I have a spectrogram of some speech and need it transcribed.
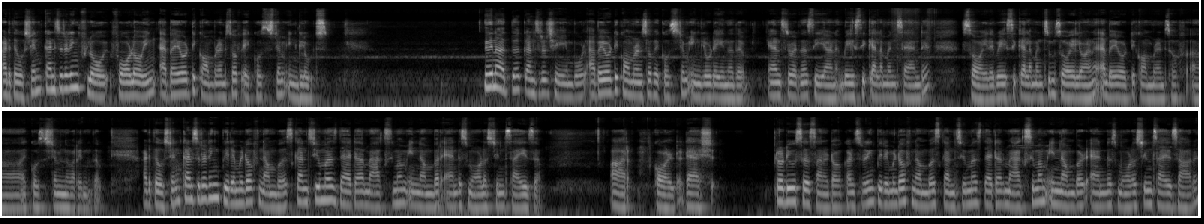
അടുത്ത question considering flow following abiotic components of ecosystem includes ഇതിനകത്ത് consider ചെയ്യുമ്പോൾ abiotic components of ecosystem include ചെയ്യുന്നത്. Answer വരുന്നത് സി ആണ്. Basic elements and soil basic എലമെന്റ്സും സോയിലുമാണ് അബയോട്ടിക് കോമ്പണൻസ് ഓഫ് എക്കോസിസ്റ്റം എന്ന് പറയുന്നത്. അടുത്ത question considering pyramid of numbers consumers that are maximum in number and smallest in size are called dash producers ആണ് കേട്ടോ considering pyramid of numbers consumers that are maximum in number and smallest in size are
